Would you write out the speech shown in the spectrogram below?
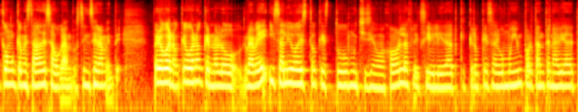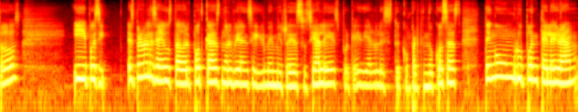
como que me estaba desahogando, sinceramente. Pero bueno, qué bueno que no lo grabé y salió esto que estuvo muchísimo mejor, la flexibilidad, que creo que es algo muy importante en la vida de todos. Y pues sí, Espero les haya gustado el podcast. No olviden seguirme en mis redes sociales porque ahí diario les estoy compartiendo cosas. Tengo un grupo en Telegram.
